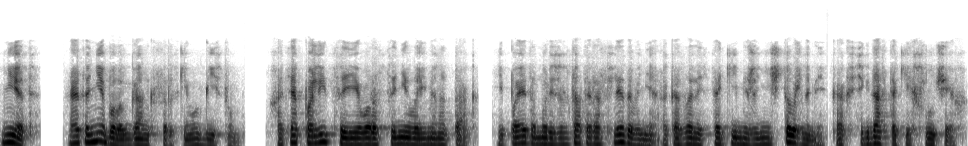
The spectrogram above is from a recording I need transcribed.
Нет, это не было гангстерским убийством, хотя полиция его расценила именно так, и поэтому результаты расследования оказались такими же ничтожными, как всегда в таких случаях.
